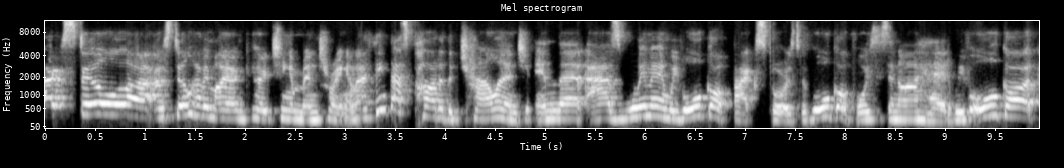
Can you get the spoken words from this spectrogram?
I'm still uh, I'm still having my own coaching and mentoring, and I think that's part of the challenge. In that, as women, we've all got backstories, we've all got voices in our head, we've all got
